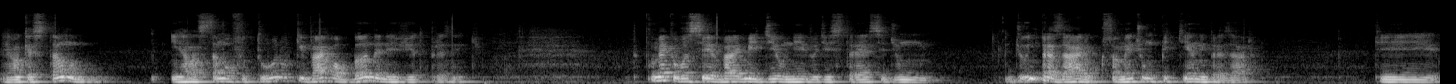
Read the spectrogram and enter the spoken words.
É uma questão em relação ao futuro que vai roubando energia do presente. Como é que você vai medir o nível de estresse de um de um empresário, somente um pequeno empresário, que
